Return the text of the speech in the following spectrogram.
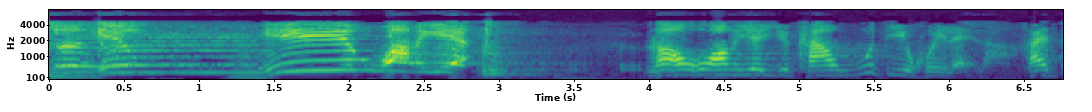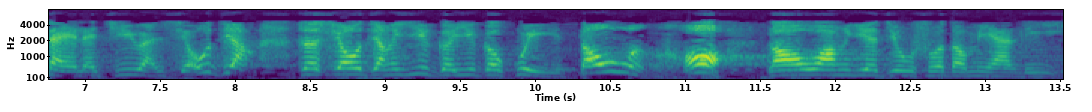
是听听王爷。老王爷一看武帝回来了，还带来几员小将，这小将一个一个跪倒问好。老王爷就说到面里，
